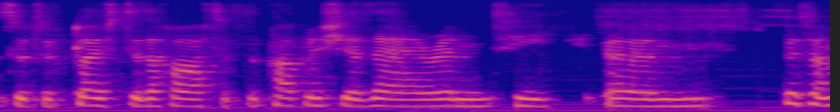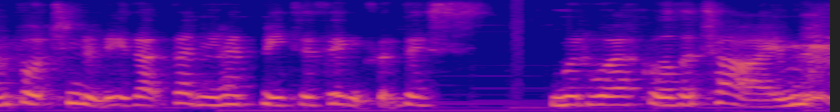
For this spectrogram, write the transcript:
sort of close to the heart of the publisher there, and he. Um, but unfortunately, that then led me to think that this would work all the time.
